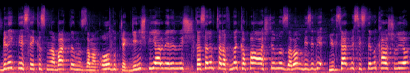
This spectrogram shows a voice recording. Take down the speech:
Bilek desteği kısmına baktığımız zaman oldukça geniş bir yer verilmiş. Tasarım tarafında kapağı açtığımız zaman bizi bir yükseltme sistemi karşılıyor.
